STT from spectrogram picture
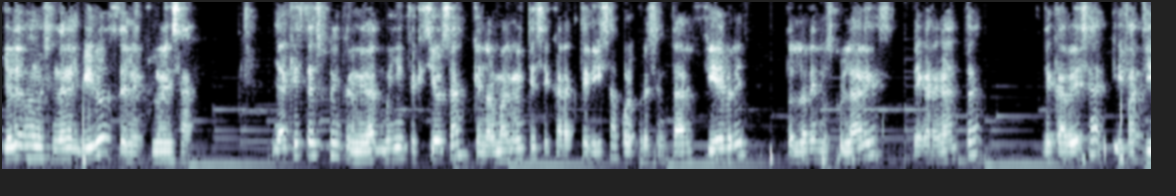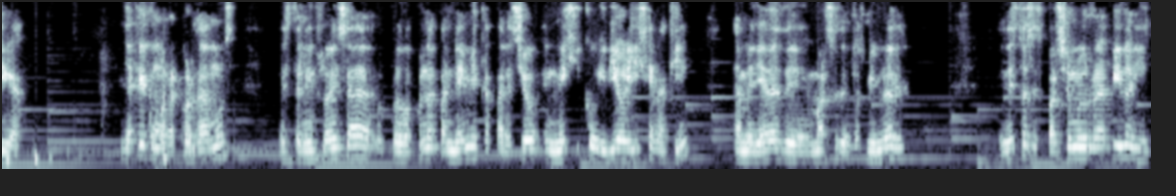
Yo les voy a mencionar el virus de la influenza, ya que esta es una enfermedad muy infecciosa que normalmente se caracteriza por presentar fiebre, dolores musculares, de garganta, de cabeza y fatiga. Ya que como recordamos, este, la influenza provocó una pandemia que apareció en México y dio origen aquí a mediados de marzo del 2009. En esto se esparció muy rápido y,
